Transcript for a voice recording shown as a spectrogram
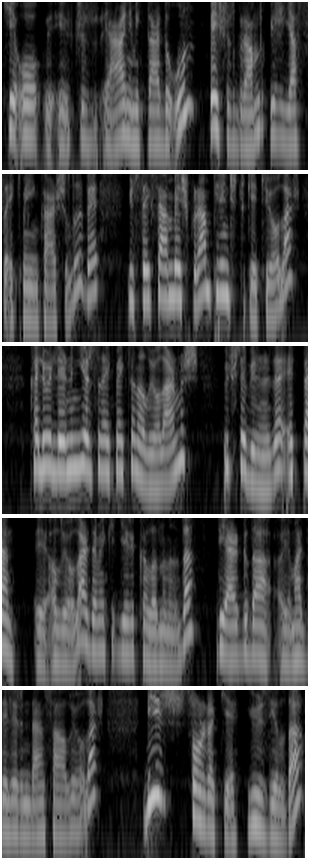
ki o 300 e, yani aynı miktarda un 500 gramlık bir yassı ekmeğin karşılığı ve 185 gram pirinç tüketiyorlar. Kalorilerinin yarısını ekmekten alıyorlarmış. Üçte birini de etten e, alıyorlar. Demek ki geri kalanını da diğer gıda e, maddelerinden sağlıyorlar. Bir sonraki yüzyılda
